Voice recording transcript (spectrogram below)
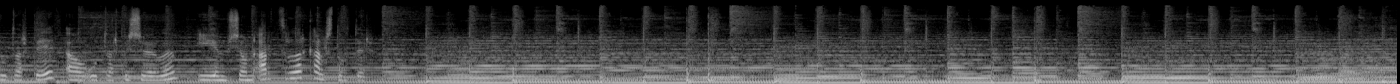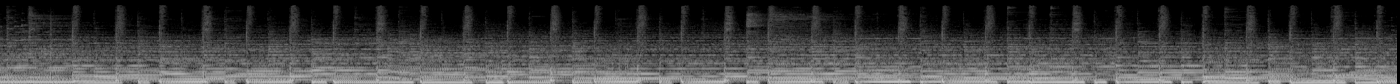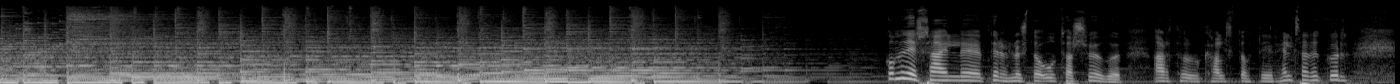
Ríkisútvarpið á útvarpisögu í umsjón Artrúðar Kallstóttur. Þér sæl fyrir að hlusta út að sögu. Arþúr Kallstóttir helsar ykkur.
